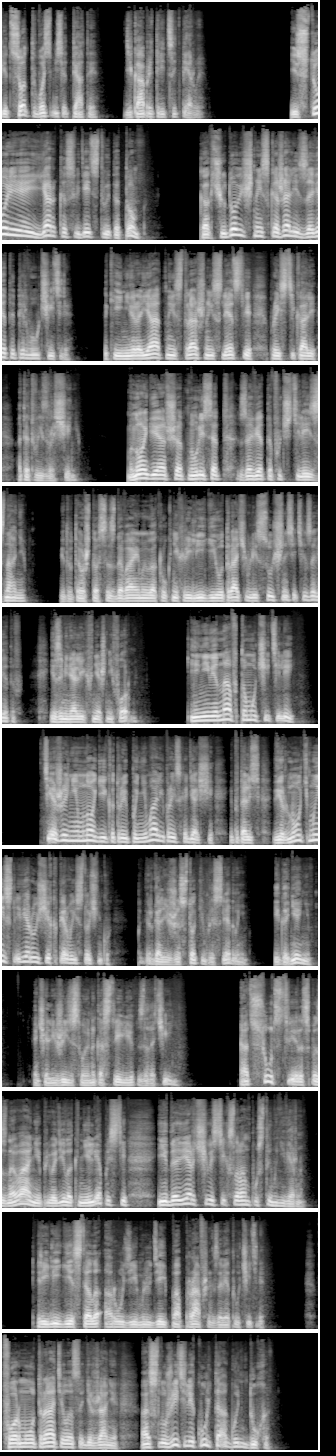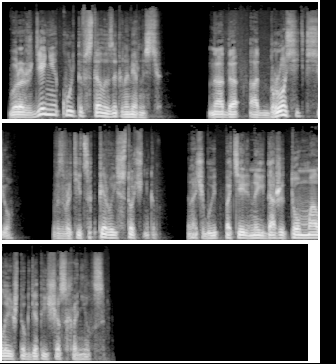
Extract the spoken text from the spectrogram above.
585. Декабрь 31. История ярко свидетельствует о том, как чудовищно искажались заветы первоучителя, какие невероятные и страшные следствия проистекали от этого извращения. Многие отшатнулись от заветов учителей знаний, ввиду того, что создаваемые вокруг них религии утрачивали сущность этих заветов и заменяли их внешней формой. И не вина в том учителей, те же немногие, которые понимали происходящее и пытались вернуть мысли верующих к первоисточнику, подвергались жестоким преследованиям и гонениям, кончали жизнь свою на костре или в заточении. Отсутствие распознавания приводило к нелепости и доверчивости к словам пустым и неверным. Религия стала орудием людей, поправших завет учителя. Форма утратила содержание, а служители культа — огонь духа. Вырождение культов стало закономерностью. Надо отбросить все, возвратиться к первоисточникам, иначе будет потеряно и даже то малое, что где-то еще сохранилось.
